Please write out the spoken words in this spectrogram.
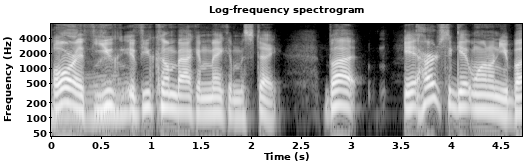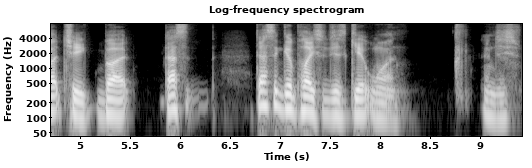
Or if you if you come back and make a mistake. But it hurts to get one on your butt cheek, but that's that's a good place to just get one and just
